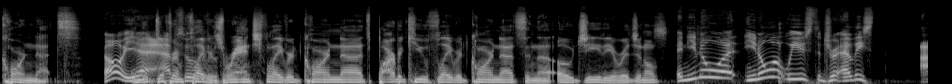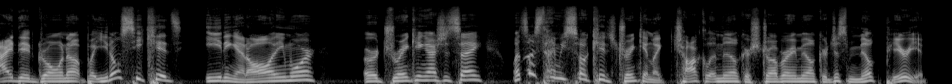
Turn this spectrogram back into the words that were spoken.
corn nuts. Oh And yeah, the different absolutely. flavors: ranch flavored corn nuts, barbecue flavored corn nuts, and the OG, the originals. And you know what? You know what we used to drink. At least I did growing up. But you don't see kids eating at all anymore, or drinking, I should say. When's the last time you saw kids drinking like chocolate milk or strawberry milk or just milk? Period.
